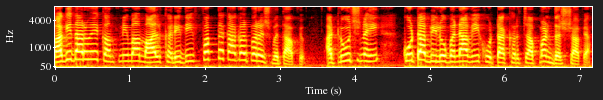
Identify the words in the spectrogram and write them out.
ભાગીદારોએ કંપનીમાં માલ ખરીદી ફક્ત કાગળ પર જ બતાવ્યો. આટલું જ નહીં, ખોટા બિલો બનાવી ખોટા ખર્ચા પણ દર્શાવ્યા.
